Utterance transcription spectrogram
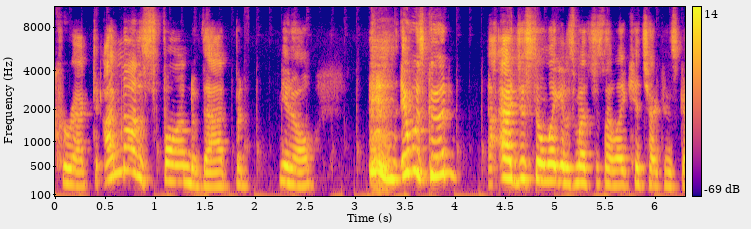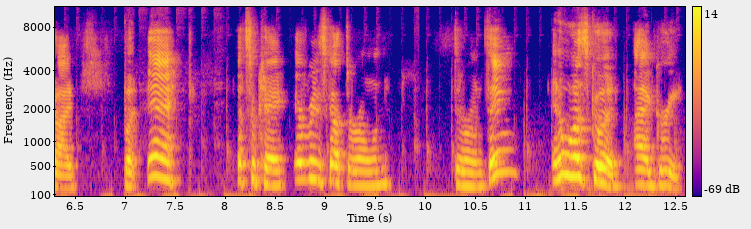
correct. I'm not as fond of that, but you know, it was good. I just don't like it as much as I like Hitchhiker's Guide. But eh, that's okay. Everybody's got their own their own thing, and it was good. I agree.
